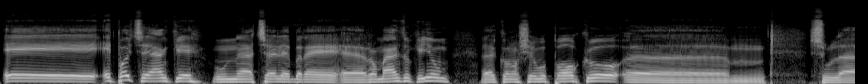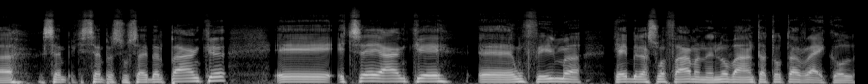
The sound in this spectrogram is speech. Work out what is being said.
E, e poi c'è anche un celebre eh, romanzo che io eh, conoscevo poco. Ehm, sul, sempre sul cyberpunk e, e c'è anche eh, un film che ebbe la sua fama nel 90, Total Recall,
